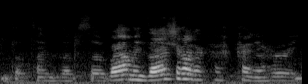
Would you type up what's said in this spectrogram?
until time's up, so by all means, I should gotta kind of hurry.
